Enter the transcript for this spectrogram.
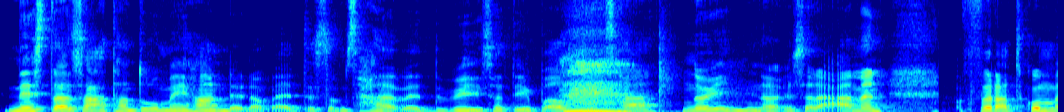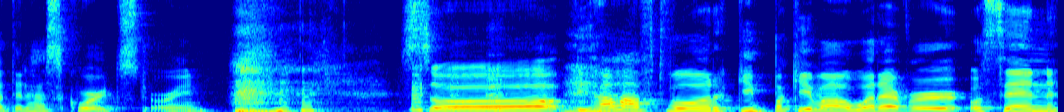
nästan så att han tog mig i handen och vet du, som så här, vet du, visade typ allting så här, nå, sådär, men för att komma till den här squirt-storyn. så vi har haft vår kimppakiva whatever, och sen,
